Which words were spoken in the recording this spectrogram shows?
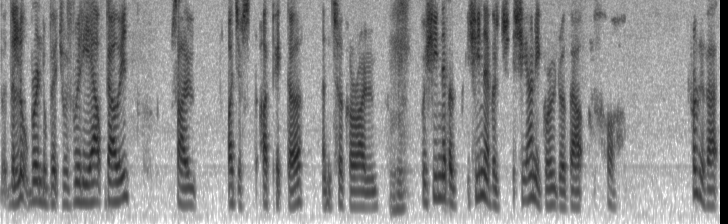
But the little brindle bitch was really outgoing, so I just I picked her and took her home. Mhm. But she never she never she only grew to about oh, probably about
